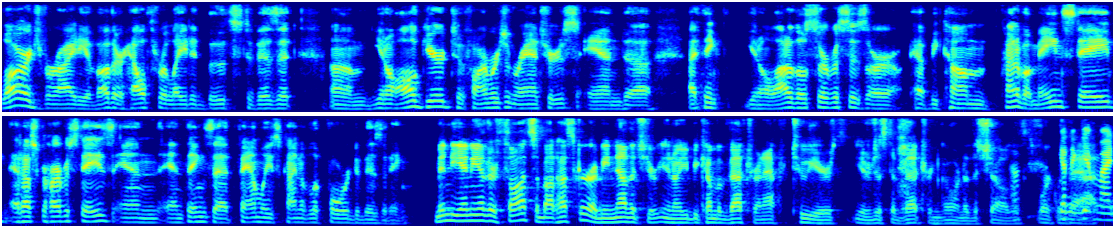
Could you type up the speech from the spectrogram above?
large variety of other health related booths to visit. Um, you know, all geared to farmers and ranchers. And uh, I think you know a lot of those services are have become kind of a mainstay at Husker Harvest Days and and things that families kind of look forward to visiting. Mindy, any other thoughts about Husker? I mean, now that you're, you know, you become a veteran after two years, you're just a veteran going to the show. Let's work with gonna that. Get my,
